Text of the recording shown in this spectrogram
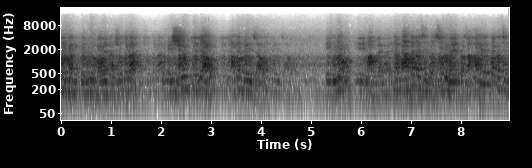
কুরবানি কবুল হবে না। সুতরাং তুমি শুদ্ধ যাও। ভালো হয়ে যাও। এগুলো তিনি মানলেন না। কথা ছিল? ছোট ভাইয়ের কথা হাবিলের কথা ছিল।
